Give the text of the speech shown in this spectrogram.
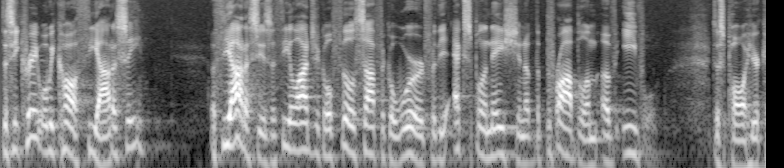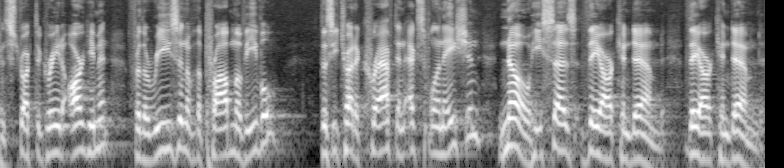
Does he create what we call a theodicy? A theodicy is a theological, philosophical word for the explanation of the problem of evil. Does Paul here construct a great argument for the reason of the problem of evil? Does he try to craft an explanation? No, he says they are condemned. They are condemned.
